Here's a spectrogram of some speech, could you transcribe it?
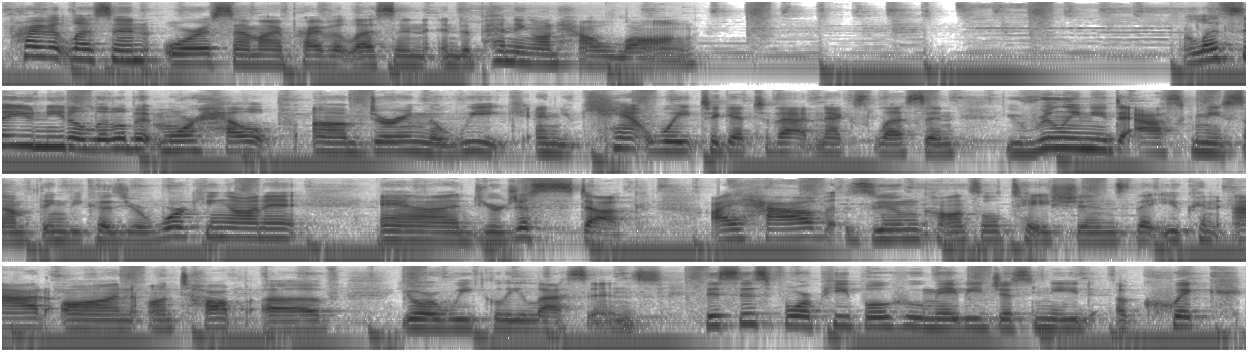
private lesson or a semi-private lesson and depending on how long. Let's say you need a little bit more help um, during the week and you can't wait to get to that next lesson. You really need to ask me something because you're working on it and you're just stuck. I have Zoom consultations that you can add on on top of your weekly lessons. This is for people who maybe just need a quick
